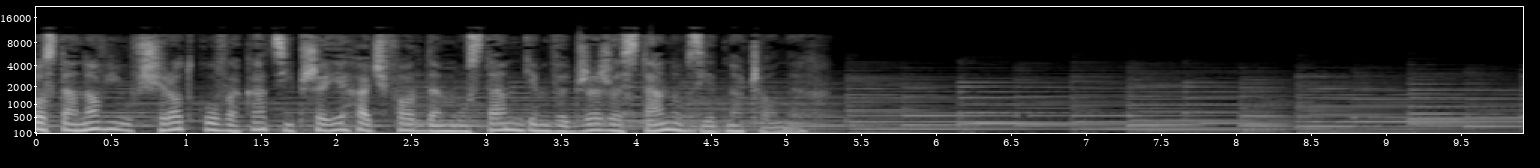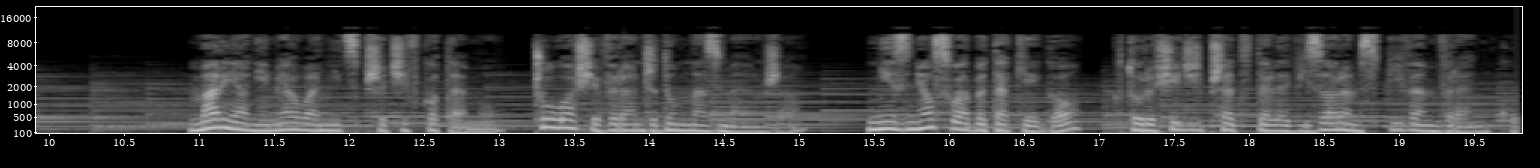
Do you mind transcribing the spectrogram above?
Postanowił w środku wakacji przejechać Fordem Mustangiem wybrzeże Stanów Zjednoczonych. Maria nie miała nic przeciwko temu, czuła się wręcz dumna z męża. Nie zniosłaby takiego, który siedzi przed telewizorem z piwem w ręku.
